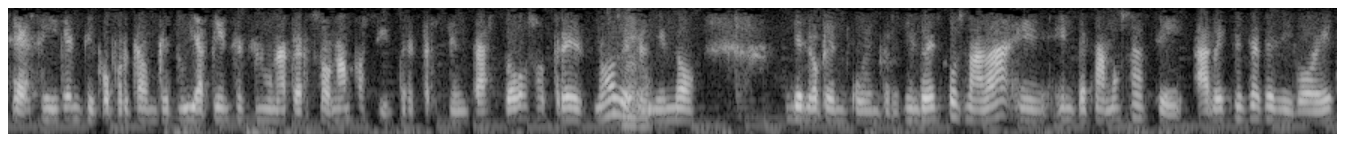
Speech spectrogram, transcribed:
se hace idéntico, porque aunque tú ya pienses en una persona, pues siempre presentas dos o tres, ¿no? Dependiendo de lo que encuentres. Entonces, pues nada, eh, empezamos así. A veces, ya te digo, es,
